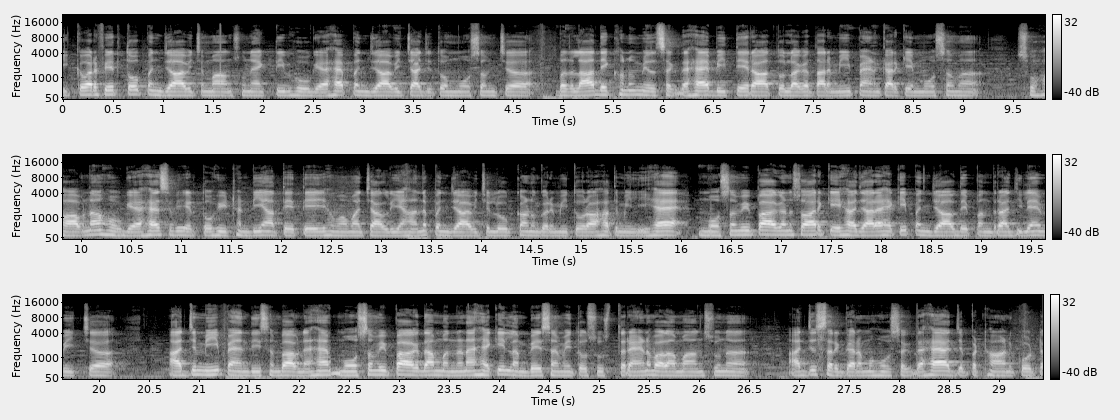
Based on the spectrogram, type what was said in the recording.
ਇੱਕ ਵਾਰ ਫਿਰ ਤੋਂ ਪੰਜਾਬ ਵਿੱਚ ਮਾਨਸੂਨ ਐਕਟਿਵ ਹੋ ਗਿਆ ਹੈ। ਪੰਜਾਬ ਵਿੱਚ ਅੱਜ ਤੋਂ ਮੌਸਮ 'ਚ ਬਦਲਾਅ ਦੇਖਣ ਨੂੰ ਮਿਲ ਸਕਦਾ ਹੈ। ਬੀਤੇ ਰਾਤ ਤੋਂ ਲਗਾਤਾਰ ਮੀਂਹ ਪੈਣ ਕਰਕੇ ਮੌਸਮ ਸੁਹਾਵਣਾ ਹੋ ਗਿਆ ਹੈ। ਸਵੇਰ ਤੋਂ ਹੀ ਠੰਡੀਆਂ ਤੇ ਤੇਜ਼ ਹਵਾਵਾਂ ਚੱਲ ਰਹੀਆਂ ਹਨ। ਪੰਜਾਬ ਵਿੱਚ ਲੋਕਾਂ ਨੂੰ ਗਰਮੀ ਤੋਂ ਰਾਹਤ ਮਿਲੀ ਹੈ। ਮੌਸਮ ਵਿਭਾਗ ਅਨੁਸਾਰ ਕਿਹਾ ਜਾ ਰਿਹਾ ਹੈ ਕਿ ਪੰਜਾਬ ਦੇ 15 ਜ਼ਿਲ੍ਹਿਆਂ ਵਿੱਚ ਅੱਜ ਮੀਂਹ ਪੈਣ ਦੀ ਸੰਭਾਵਨਾ ਹੈ। ਮੌਸਮ ਵਿਭਾਗ ਦਾ ਮੰਨਣਾ ਹੈ ਕਿ ਲੰਬੇ ਸਮੇਂ ਤੋਂ ਸੁਸਤ ਰਹਿਣ ਵਾਲਾ ਮਾਨਸੂਨ ਅੱਜ ਸਰਗਰਮ ਹੋ ਸਕਦਾ ਹੈ। ਅੱਜ ਪਠਾਨਕੋਟ,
